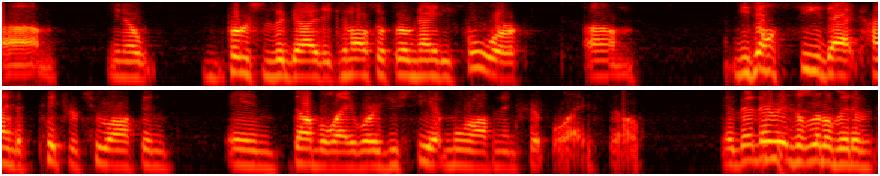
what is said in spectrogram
um, you know, versus a guy that can also throw 94. Um, you don't see that kind of pitcher too often in Double A, whereas you see it more often in Triple A. So yeah, there, there is a little bit of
